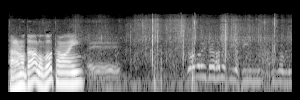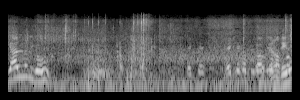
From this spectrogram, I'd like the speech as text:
¿Están anotados los dos? ¿Estaban ahí? Yo me lo he metido sin, obligarlo, digo, Yo no había que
